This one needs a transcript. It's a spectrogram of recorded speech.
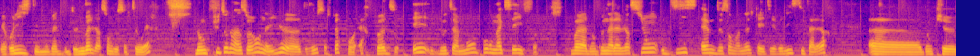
les releases des nouvelles, de nouvelles versions de software. Donc, plus tôt dans la soirée, on a eu euh, des nouveaux software pour AirPods et notamment pour MagSafe. Voilà, donc on a la version 10M229 qui a été release tout à l'heure. Euh, donc, euh,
